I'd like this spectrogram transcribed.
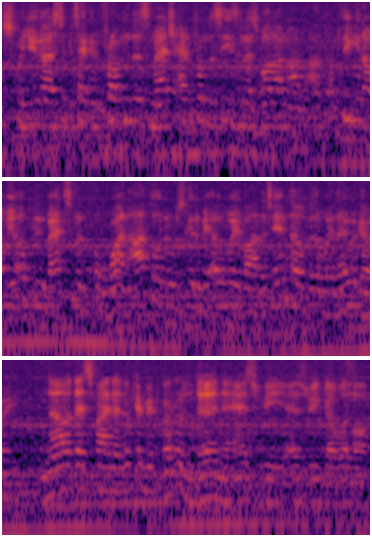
there were a lot of positives for you guys to be taken from this match and from the season as well. I'm, I'm, I'm thinking of your opening batsman for one. I thought it was going to be over by the 10th over the way they were going. No, that's fine. And look, we've got to learn as we as we go along.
